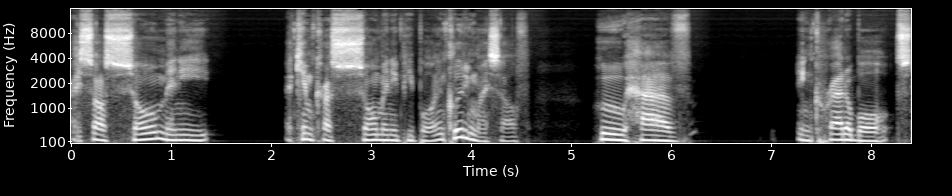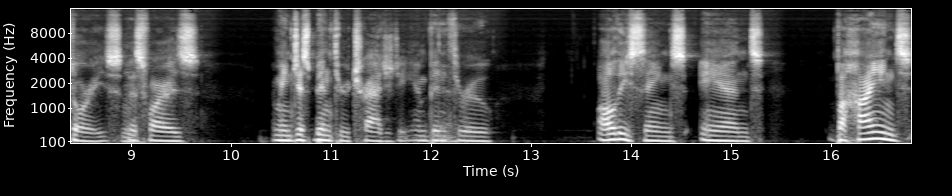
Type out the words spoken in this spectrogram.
I saw so many I came across so many people, including myself, who have incredible stories Mm. as far as I mean, just been through tragedy and been Yeah. through all these things and behind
